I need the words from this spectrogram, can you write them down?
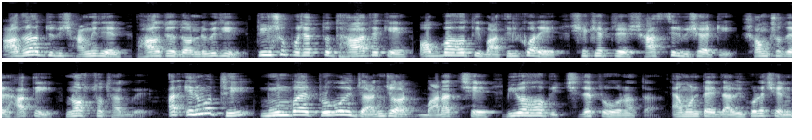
আদালত যদি স্বামীদের ভারতীয় দণ্ডবিধির তিনশো পঁচাত্তর ধারা থেকে অব্যাহতি বাতিল করে, সেক্ষেত্রে শাস্তির বিষয়টি সংসদের হাতেই নষ্ট থাকবে। আর এর মধ্যেই মুম্বাইয়ের প্রবল যানজট বাড়াচ্ছে বিবাহ বিচ্ছেদের প্রবণতা। এমনটাই দাবি করেছেন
